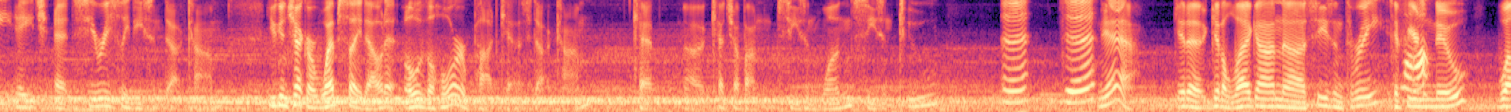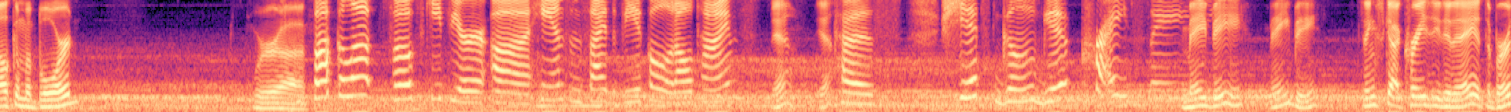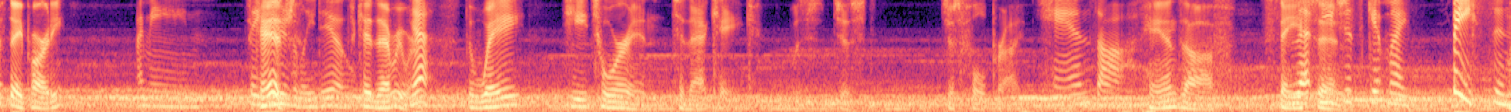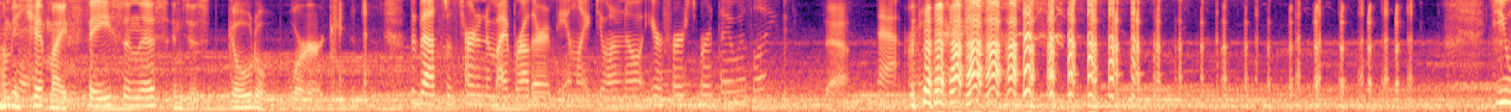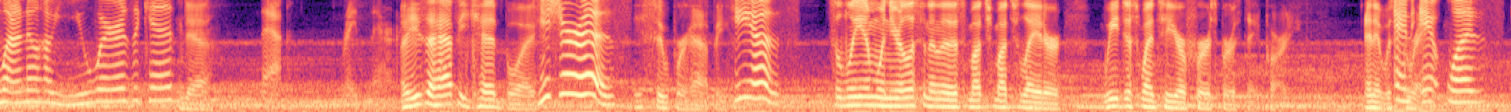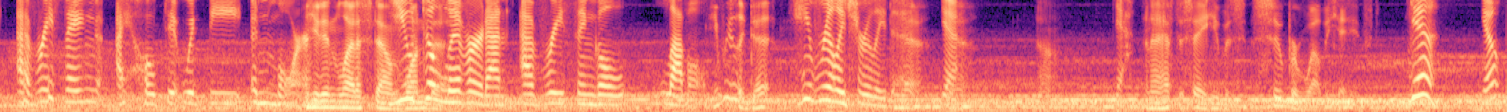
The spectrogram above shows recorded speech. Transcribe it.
at seriouslydecent.com. You can check our website out at ohthehorrorpodcast.com. Cap, uh, catch up on season one, season two, Uh, duh. Yeah, get a get a leg on uh, season three. If you're new, welcome aboard. We're uh, Buckle up, folks. Keep your uh, hands inside the vehicle at all times. yeah, yeah. Because shit's gonna get crazy. Maybe, maybe things got crazy today at the birthday party. I mean, they kids. usually do. It's kids everywhere. Yeah. The way he tore into that cake was just, just full pride. Hands off. Hands off, face Let me just get my face in Let me get my face in this and just go to work. The best was turning to my brother and being like, Do you want to know what your first birthday was like? That. That right there. Do you want to know how you were as a kid? yeah. That right there. He's a happy kid, boy. He sure is. He's super happy. He is. So, Liam, when you're listening to this much, much later, we just went to your first birthday party, and it was And great. it was everything I hoped it would be and more. you didn't let us down. You one bit. delivered on every single level. He really did. He really truly did. Yeah. Yeah. No. Yeah. And I have to say, he was super well behaved. Yeah. Yep.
